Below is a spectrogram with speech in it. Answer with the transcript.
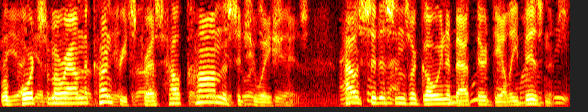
Reports from around the country stress how calm the situation is, how citizens are going about their daily business.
